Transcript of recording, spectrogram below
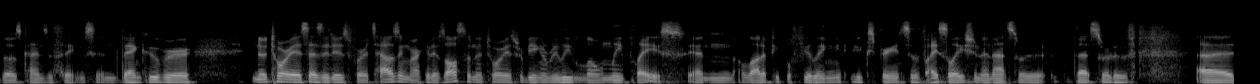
those kinds of things. And Vancouver, notorious as it is for its housing market, is also notorious for being a really lonely place, and a lot of people feeling experience of isolation and that sort of that sort of uh,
